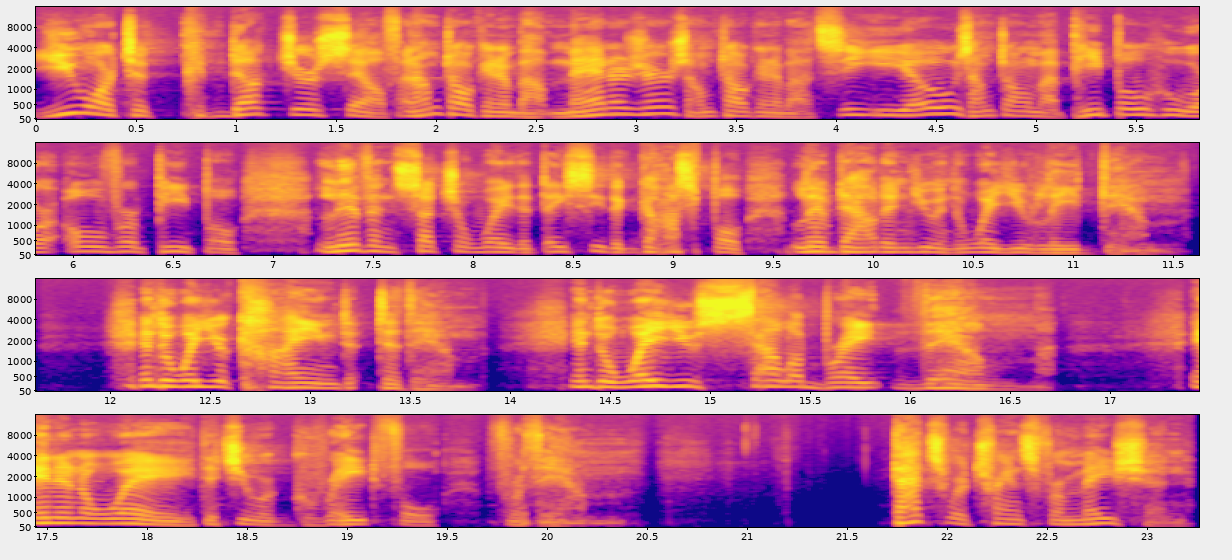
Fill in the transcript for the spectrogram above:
you are to conduct yourself. And I'm talking about managers, I'm talking about CEOs, I'm talking about people who are over people. Live in such a way that they see the gospel lived out in you in the way you lead them, in the way you're kind to them, in the way you celebrate them, and in a way that you are grateful for them. That's where transformation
